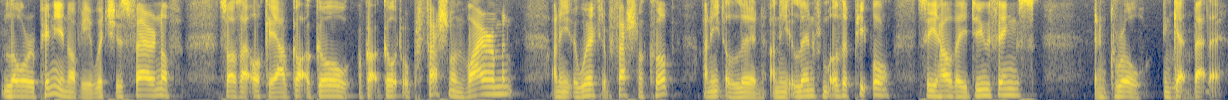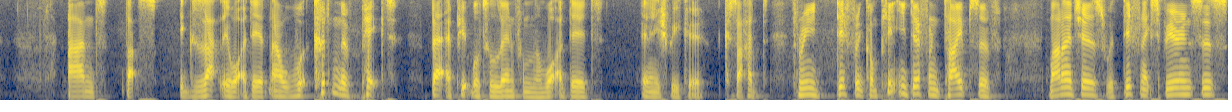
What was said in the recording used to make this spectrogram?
lower opinion of you, which is fair enough. So I was like, okay, I've got to go. I've got to go to a professional environment. I need to work at a professional club. I need to learn. I need to learn from other people, see how they do things, and grow and get mm. better. And that's exactly what I did. Now, I couldn't have picked better people to learn from than what I did in HBK because I had three different, completely different types of managers with different experiences.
